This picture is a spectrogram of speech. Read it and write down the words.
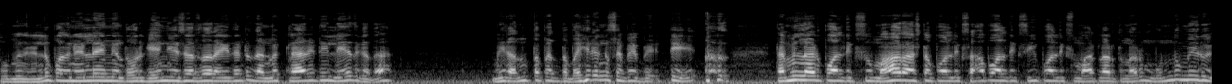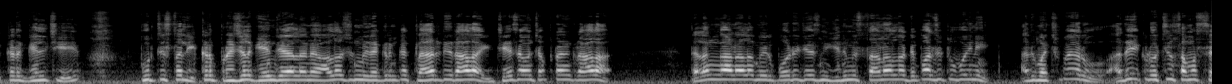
తొమ్మిది నెలలు పది నెలలు అయింది ఇంతవరకు ఏం చేశారు సార్ ఐదంటే దాని మీద క్లారిటీ లేదు కదా. మీరు అంత పెద్ద బహిరంగ సభ పెట్టి తమిళనాడు పాలిటిక్స్ మహారాష్ట్ర పాలిటిక్స్ ఆ పాలిటిక్స్ ఈ పాలిటిక్స్ మాట్లాడుతున్నారు. ముందు మీరు ఇక్కడ గెలిచి పూర్తి స్థాయి ఇక్కడ ప్రజలకు ఏం చేయాలనే ఆలోచన మీ దగ్గర ఇంకా క్లారిటీ రాలా? ఇది చేసామని చెప్పడానికి రాలా? తెలంగాణలో మీరు పోటీ చేసిన ఎనిమిది స్థానాల్లో డిపాజిట్లు పోయినాయి. అది మర్చిపోయారు. అదే ఇక్కడ వచ్చిన సమస్య.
